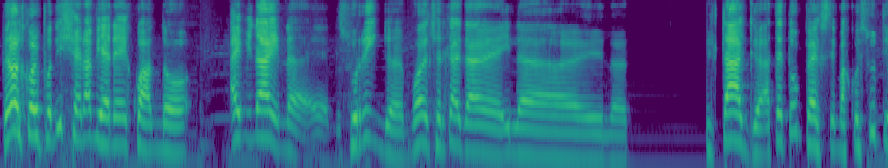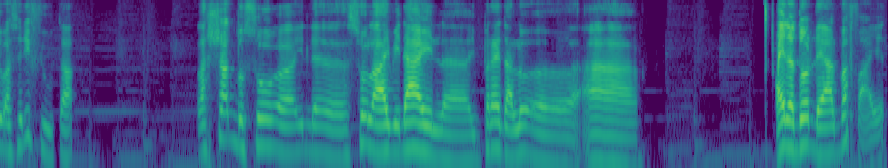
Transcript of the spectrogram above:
Però il colpo di scena viene quando Ivy Nine eh, sul ring vuole cercare di dare il, eh, il, il tag a Teton Pex, ma quest'ultima si rifiuta, lasciando so- il, solo Ivy Nine in preda allo- eh, a, donna e Alba Fire.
